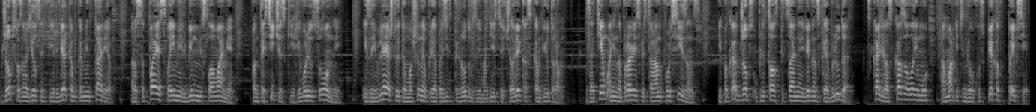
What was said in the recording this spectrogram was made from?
Джобс разразился фейерверком комментариев, рассыпаясь своими любимыми словами: фантастический, революционный, и заявляя, что эта машина преобразит природу взаимодействия человека с компьютером. Затем они направились в ресторан Four Seasons, и пока Джобс уплетал специальное веганское блюдо, Скалли рассказывала ему о маркетинговых успехах Pepsi.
